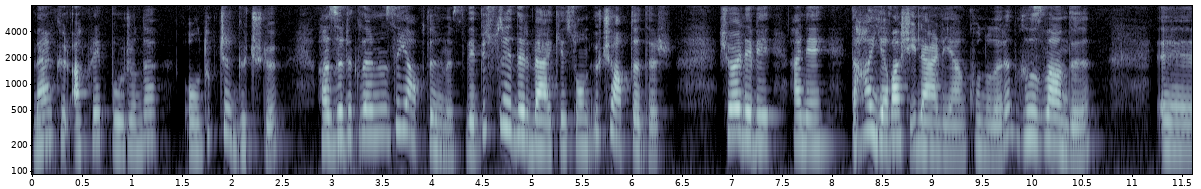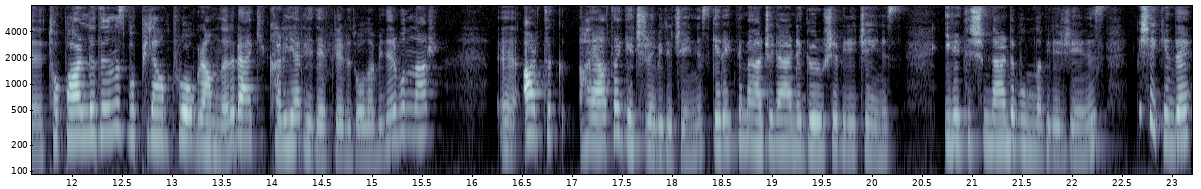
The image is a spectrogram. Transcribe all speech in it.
Merkür Akrep Burcu'nda oldukça güçlü hazırlıklarınızı yaptığınız ve bir süredir belki son 3 haftadır şöyle bir hani daha yavaş ilerleyen konuların hızlandığı e, toparladığınız bu plan programları belki kariyer hedefleri de olabilir. Bunlar e, artık hayata geçirebileceğiniz gerekli mercilerle görüşebileceğiniz iletişimlerde bulunabileceğiniz bir şekilde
